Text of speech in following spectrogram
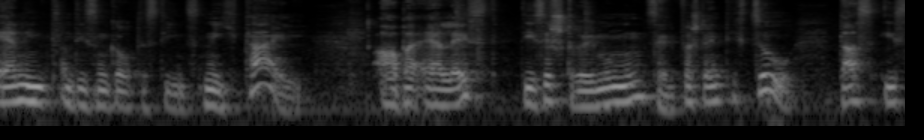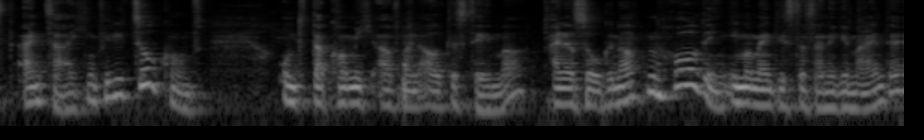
Er nimmt an diesem Gottesdienst nicht teil, aber er lässt diese Strömungen selbstverständlich zu. Das ist ein Zeichen für die Zukunft. Und da komme ich auf mein altes Thema einer sogenannten Holding. Im Moment ist das eine Gemeinde,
